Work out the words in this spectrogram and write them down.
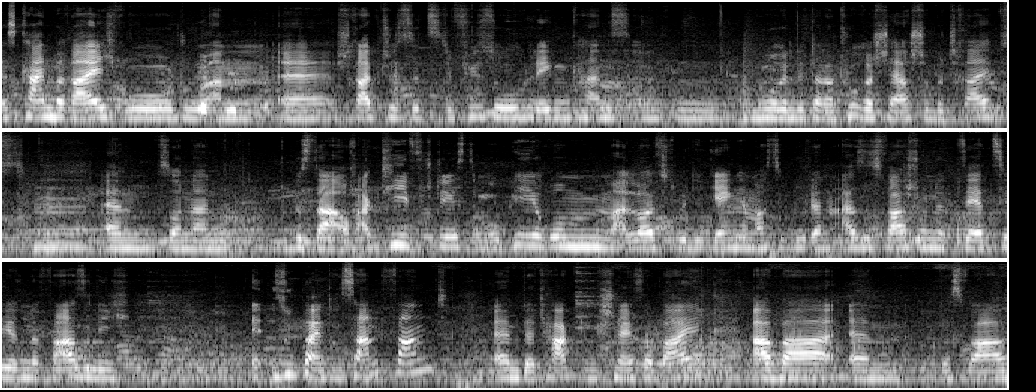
ist kein Bereich, wo du am äh, Schreibtisch sitzt, die Füße hochlegen kannst und mm, nur Literaturrecherche betreibst, ähm, sondern du bist da auch aktiv, stehst im OP rum, läufst über die Gänge, machst die Blut an. Also es war schon eine sehr zehrende Phase, die ich äh, super interessant fand. Ähm, der Tag ging schnell vorbei, aber ähm, das war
